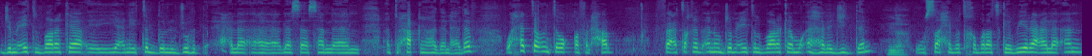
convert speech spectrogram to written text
جمعية البركة يعني تبذل الجهد على على أساس ان أن تحقق هذا الهدف وحتى وإن توقف الحرب فأعتقد أن جمعية البركة مؤهلة جدا نعم. وصاحبة خبرات كبيرة على أن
